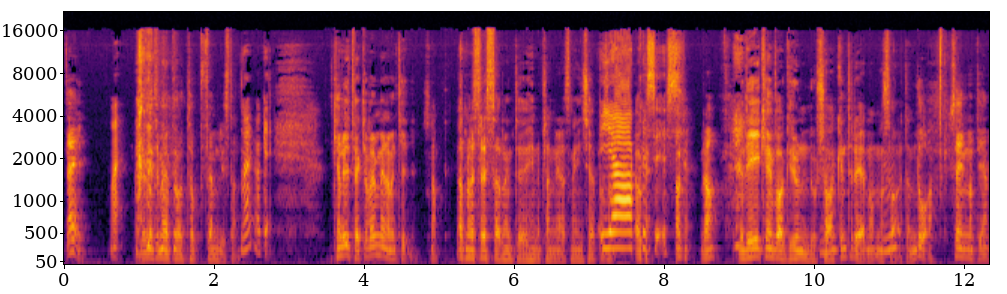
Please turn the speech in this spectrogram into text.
Nej, Nej. den är inte med på topp fem-listan. Nej, okej. Kan du utveckla vad du menar med tid snabbt? Att man är stressad och inte hinner planera sina inköp och? Ja, Okej, precis. Okej, bra. Men det kan ju vara grundorsaken till det, någon har svarat ändå. Säg något igen.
